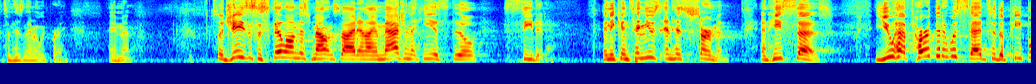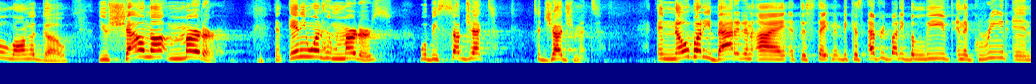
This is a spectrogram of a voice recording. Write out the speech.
It's in his name that we pray. Amen. So, Jesus is still on this mountainside, and I imagine that he is still seated. And he continues in his sermon, and he says, You have heard that it was said to the people long ago, you shall not murder, and anyone who murders will be subject to judgment. And nobody batted an eye at this statement because everybody believed and agreed in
